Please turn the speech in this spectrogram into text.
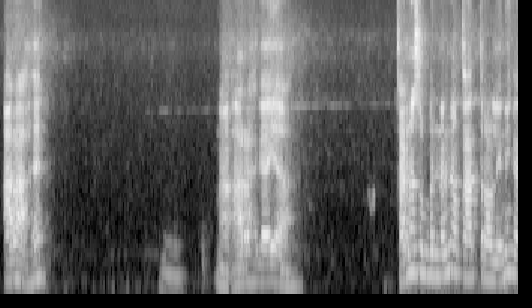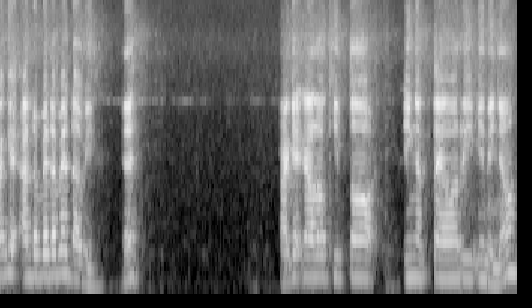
arah ya. Hmm. Nah, arah gaya. Karena sebenarnya katrol ini kakek ada beda-beda, Bi. Ya. Kakek kalau kita ingat teori ininya,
